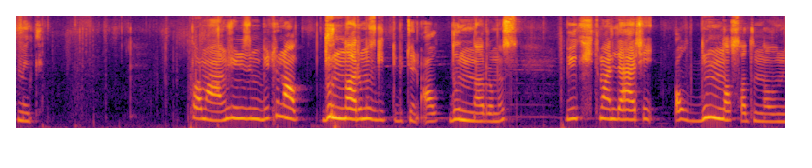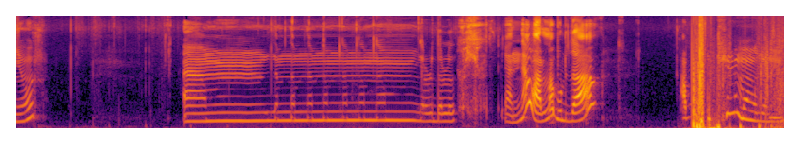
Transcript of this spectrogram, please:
Mük. Tamam şimdi bizim bütün altınlarımız gitti. Bütün altınlarımız. Büyük ihtimalle her şey altınla satın alınıyor. Yani ne var la burada? Abi üçünü mü alacağım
